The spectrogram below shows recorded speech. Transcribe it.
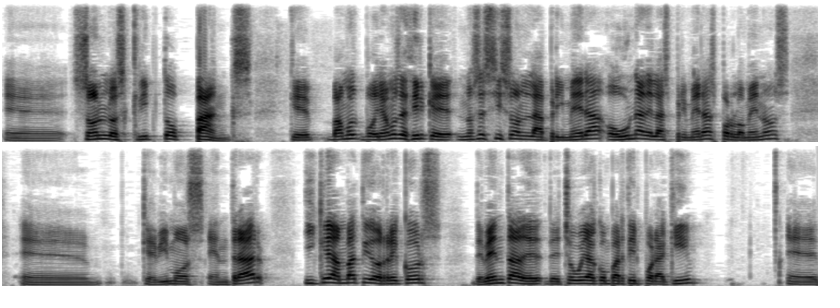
eh, son los CryptoPunks. Que vamos, podríamos decir que no sé si son la primera o una de las primeras, por lo menos, eh, que vimos entrar y que han batido récords de venta. De, de hecho, voy a compartir por aquí eh,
